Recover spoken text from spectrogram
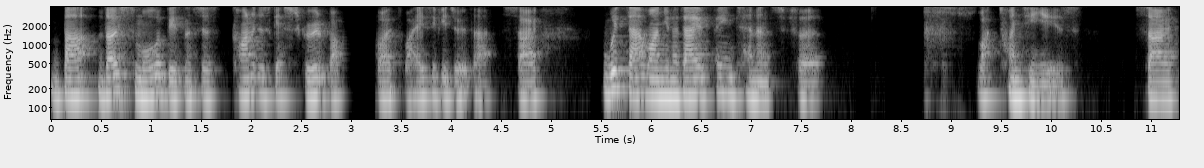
but those smaller businesses kind of just get screwed by both ways if you do that. So with that one, you know, they've been tenants for like 20 years. So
